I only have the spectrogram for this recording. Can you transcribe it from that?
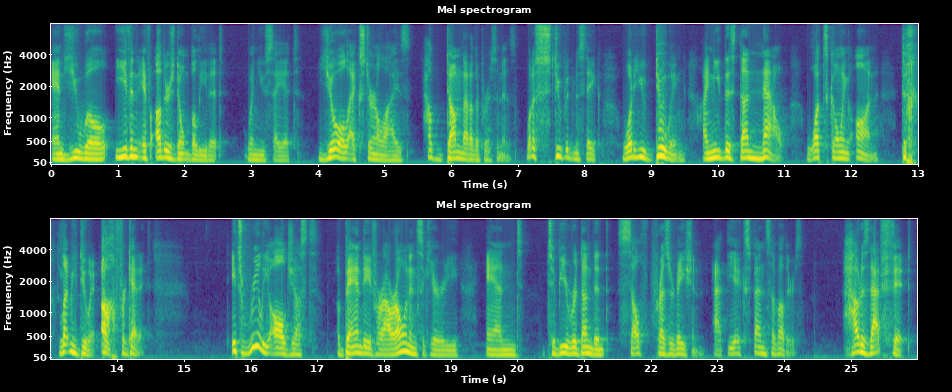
And you will, even if others don't believe it when you say it, you'll externalize how dumb that other person is. What a stupid mistake. What are you doing? I need this done now. What's going on? Let me do it. Oh, forget it it's really all just a band aid for our own insecurity and, to be redundant, self preservation at the expense of others. How does that fit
